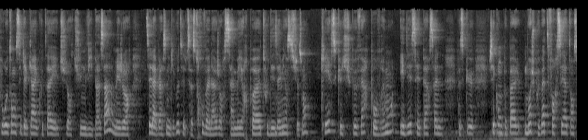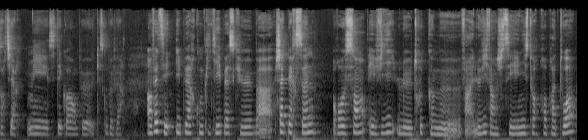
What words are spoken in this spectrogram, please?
pour autant, si quelqu'un écoute ça et tu, genre, tu ne vis pas ça, mais genre, tu sais, la personne qui écoute, ça se trouve, elle a genre sa meilleure pote ou des amis dans cette situation qu'est-ce que tu peux faire pour vraiment aider cette personne? Parce que je sais qu'on peut pas. Moi, je pouvais pas te forcer à t'en sortir. Mais c'était quoi un peu Qu'est-ce qu'on peut faire? En fait, c'est hyper compliqué parce que bah, chaque personne ressent et vit le truc comme. Enfin, euh, le vit, c'est une histoire propre à toi.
